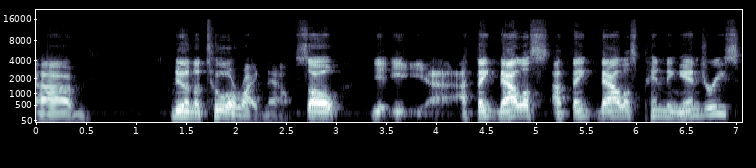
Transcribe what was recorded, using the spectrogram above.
um, doing a tour right now. So I think Dallas. I think Dallas pending injuries.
